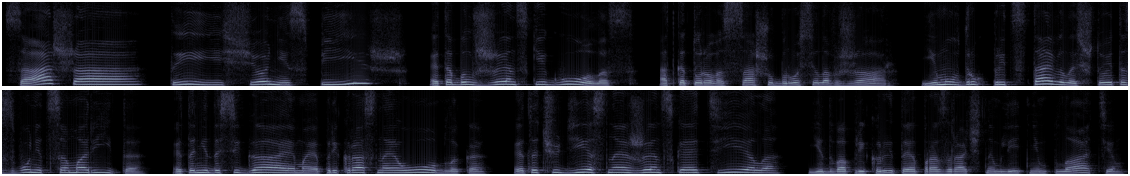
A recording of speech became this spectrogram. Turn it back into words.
«Саша, ты еще не спишь?» Это был женский голос, от которого Сашу бросило в жар. Ему вдруг представилось, что это звонит Самарита, это недосягаемое прекрасное облако, это чудесное женское тело, едва прикрытое прозрачным летним платьем,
